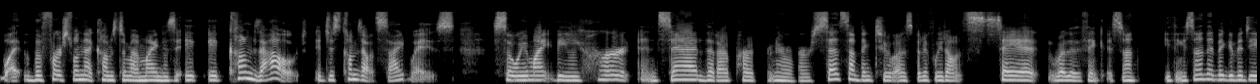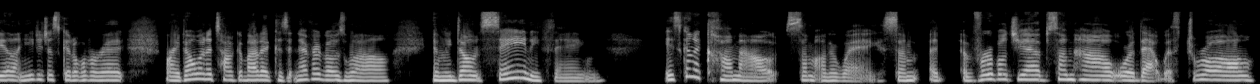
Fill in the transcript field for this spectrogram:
what the first one that comes to my mind is it it comes out it just comes out sideways so we mm-hmm. might be hurt and sad that our partner said something to us, but if we don't say it, whether they think it's not, you think it's not that big of a deal, I need to just get over it, or I don't want to talk about it because it never goes well, and we don't say anything, it's going to come out some other way, some a, a verbal jab somehow, or that withdrawal.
